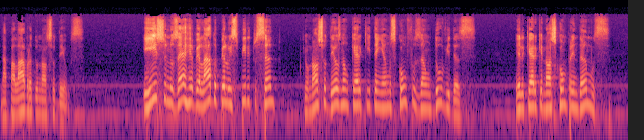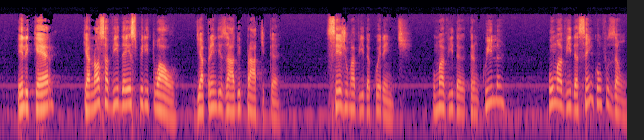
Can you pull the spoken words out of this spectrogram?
da palavra do nosso Deus. E isso nos é revelado pelo Espírito Santo, que o nosso Deus não quer que tenhamos confusão, dúvidas. Ele quer que nós compreendamos. Ele quer que a nossa vida espiritual, de aprendizado e prática, seja uma vida coerente, uma vida tranquila, uma vida sem confusão,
